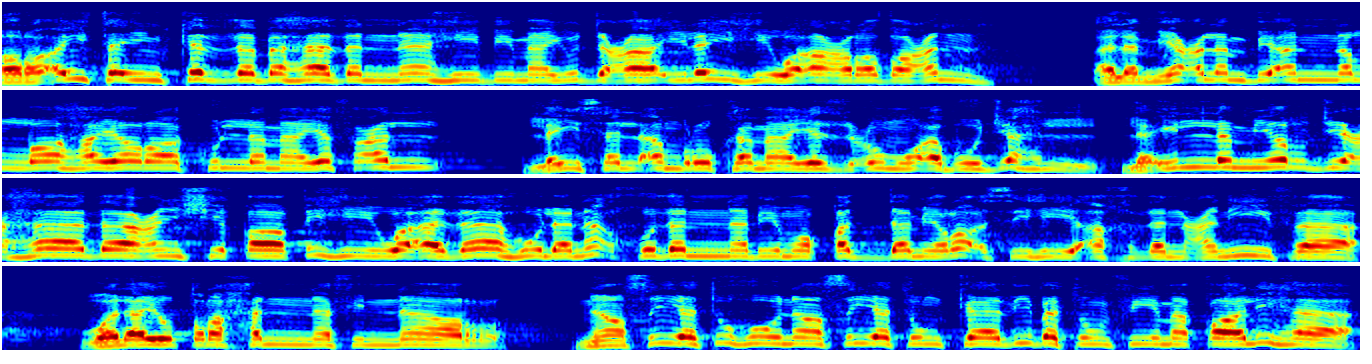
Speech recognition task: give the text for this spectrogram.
أرأيت إن كذب هذا الناهي بما يدعى إليه وأعرض عنه؟ ألم يعلم بأن الله يرى كل ما يفعل؟ ليس الأمر كما يزعم أبو جهل لئن لم يرجع هذا عن شقاقه وأذاه لنأخذن بمقدم رأسه أخذا عنيفا ولا يطرحن في النار. ناصيته ناصية كاذبة في مقالها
